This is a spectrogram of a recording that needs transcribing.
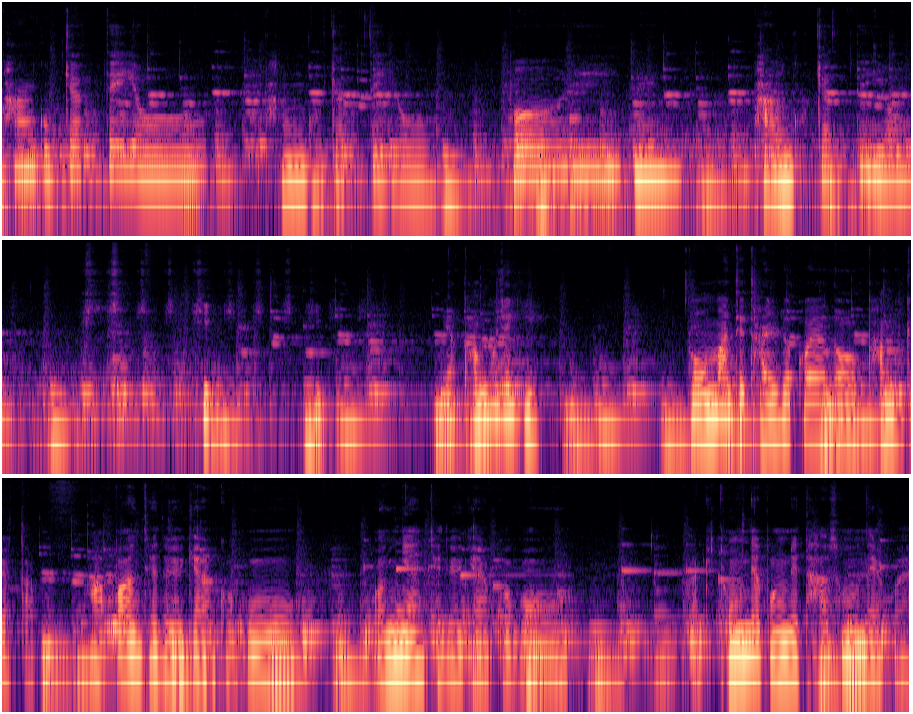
방구 꼈대요. 방구 꼈대요. 버리는 방구 꼈대요. 야 방구쟁이. 너 엄마한테 다 읽을 거야. 너 방구 꼈다고. 아빠한테도 얘기할 거고 언니한테도 얘기할 거고 아주 동네방네 다 소문낼 거야.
